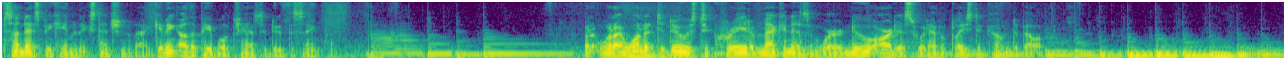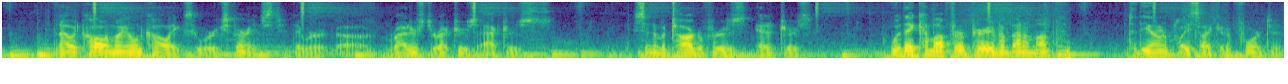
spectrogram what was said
Sundance became an extension of that, giving other people a chance to do the same thing. But what I wanted to do is to create a mechanism where new artists would have a place to come develop. And I would call on my own colleagues who were experienced. They were uh, writers, directors, actors, cinematographers, editors. Would they come up for a period of about a month? To the only place I could afford to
